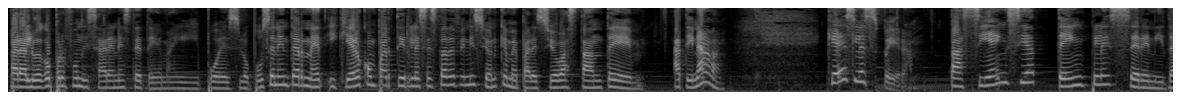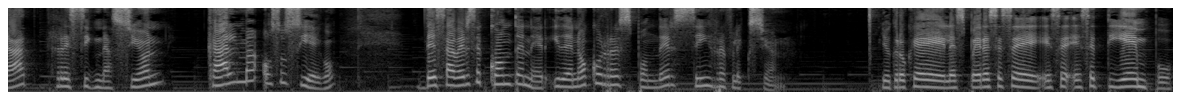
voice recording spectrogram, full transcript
para luego profundizar en este tema. Y pues lo puse en internet y quiero compartirles esta definición que me pareció bastante atinada. ¿Qué es la espera? Paciencia, temple, serenidad, resignación, calma o sosiego, de saberse contener y de no corresponder sin reflexión. Yo creo que la espera es ese, ese, ese tiempo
